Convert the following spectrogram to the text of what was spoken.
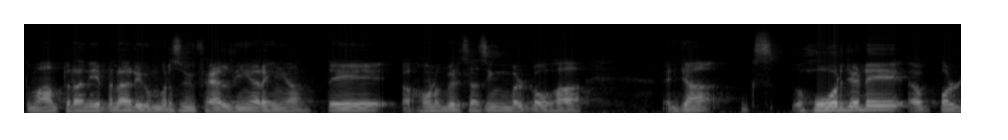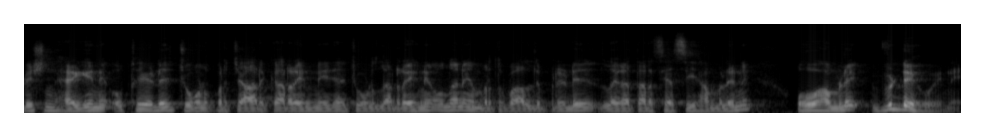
ਤਮਾਮ ਤਰ੍ਹਾਂ ਦੀਆਂ ਪਹਿਲਾਂ ਰਿਊਮਰਸ ਵੀ ਫੈਲਦੀਆਂ ਰਹੀਆਂ ਤੇ ਹੁਣ ਵਿਰਸਾ ਸਿੰਘ ਬਲਟੋਹਾ ਜਾਂ ਸ- ਹੋਰ ਜਿਹੜੇ ਪੋਲੀਟੀਸ਼ੀਅਨ ਹੈਗੇ ਨੇ, ਉੱਥੇ ਜਿਹੜੇ ਚੋਣ ਪ੍ਰਚਾਰ ਕਰ ਰਹੇ ਨੇ ਜਾਂ ਚੋਣ ਲੜ ਰਹੇ ਨੇ, ਉਹਨਾਂ ਨੇ ਅੰਮ੍ਰਿਤਪਾਲ ਦੇ ਉੱਪਰ ਜਿਹੜੇ ਲਗਾਤਾਰ ਸਿਆਸੀ ਹਮਲੇ ਨੇ, ਉਹ ਹਮਲੇ ਵਿੱਢੇ ਹੋਏ ਨੇ।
